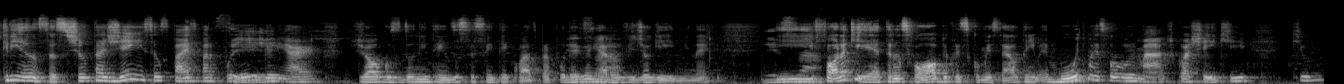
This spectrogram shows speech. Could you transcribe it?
crianças, chantageiem seus pais para poder Sim. ganhar jogos do Nintendo 64, para poder Exato. ganhar um videogame, né? E fora que é transfóbico esse comercial, tem, é muito mais problemático. Eu achei que, que o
